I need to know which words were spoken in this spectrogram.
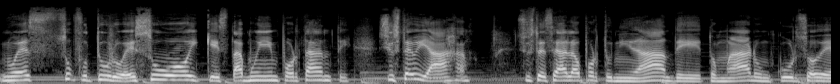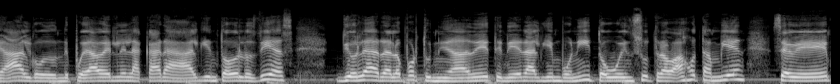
no es su futuro, es su hoy que está muy importante. Si usted viaja, si usted se da la oportunidad de tomar un curso de algo donde pueda verle la cara a alguien todos los días, Dios le dará la oportunidad de tener a alguien bonito o en su trabajo también se ve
